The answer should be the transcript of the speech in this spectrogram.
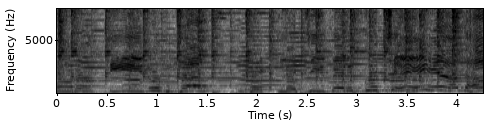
মরতি রূপজা দেখলে জীবের গুছে আধা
